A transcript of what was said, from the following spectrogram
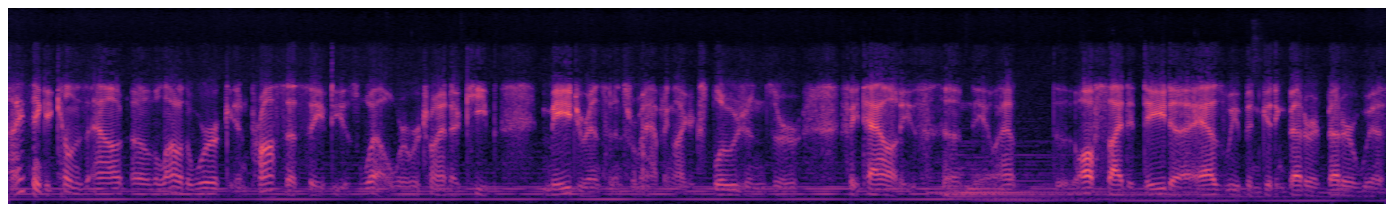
I think it comes out of a lot of the work in process safety as well, where we're trying to keep major incidents from happening, like explosions or fatalities. Um, you know, the off-cited data as we've been getting better and better with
